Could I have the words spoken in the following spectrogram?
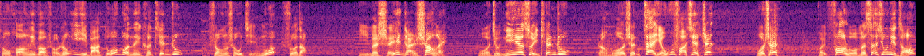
从黄力豹手中一把夺过那颗天珠，双手紧握，说道：“你们谁敢上来，我就捏碎天珠，让魔神再也无法现身！魔神，快放了我们三兄弟走，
